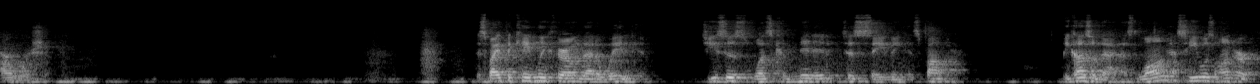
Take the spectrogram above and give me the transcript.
our worship. Despite the kingly throne that awaited him, Jesus was committed to saving his Father. Because of that, as long as he was on earth,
